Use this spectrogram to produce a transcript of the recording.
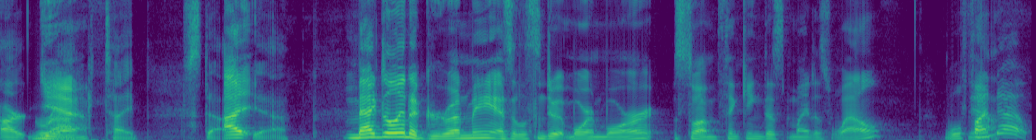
art Yeah. rock type stuff. I- yeah, Magdalene grew on me as I listened to it more and more, so I'm thinking this might as well. We'll find Yeah. out.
